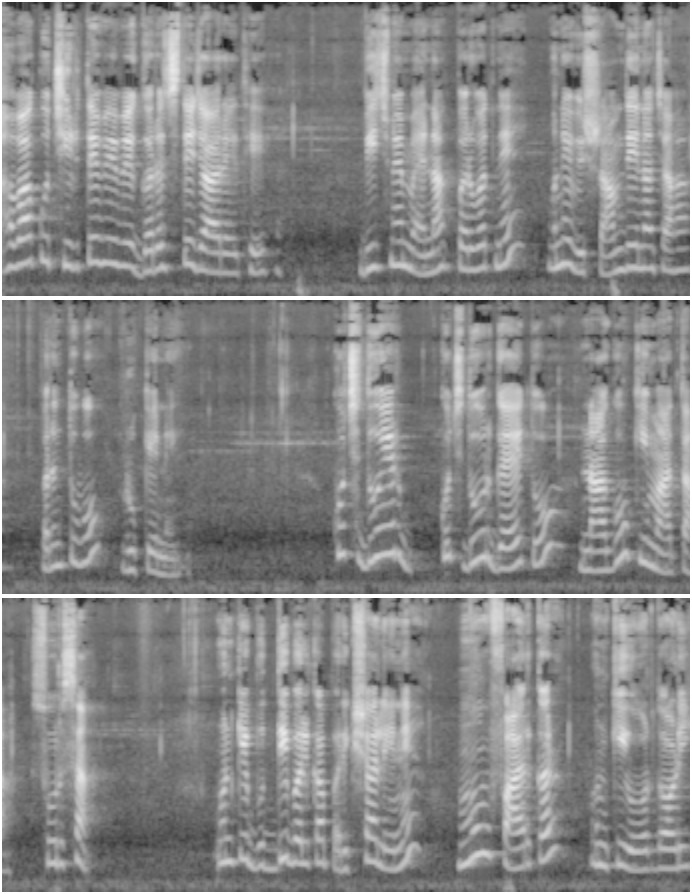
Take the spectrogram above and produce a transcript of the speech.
हवा को चीरते हुए वे गरजते जा रहे थे। बीच में मैनाक पर्वत ने उन्हें विश्राम देना चाहा, परंतु वो रुके नहीं। कुछ दूर कुछ दूर गए तो नागों की माता सुरसा, उनके बुद्धि बल का परीक्षा लेने मुँह फाड़ कर उनकी ओर दौड़ी।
